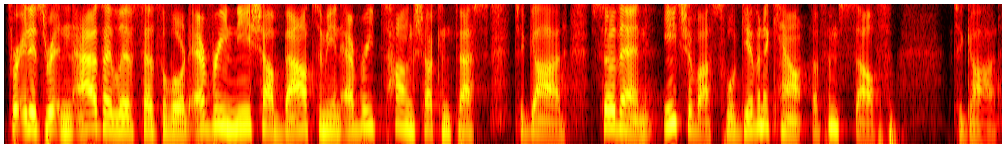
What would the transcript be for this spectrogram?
For it is written, As I live, says the Lord, every knee shall bow to me, and every tongue shall confess to God. So then, each of us will give an account of himself to God.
